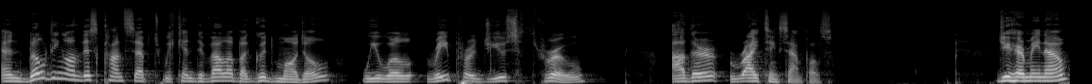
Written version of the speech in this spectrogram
and building on this concept, we can develop a good model we will reproduce through other writing samples. Do you hear me now?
